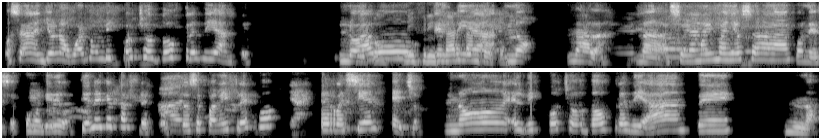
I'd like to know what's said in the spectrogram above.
O sea, yo no guardo un bizcocho dos, tres días antes. Lo hago. Ni frizar tampoco. No, Nada, nada, soy muy mañosa con eso. Es como que digo, tiene que estar fresco. Entonces, para mí, fresco es recién hecho. No el bizcocho dos, tres días antes. No,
